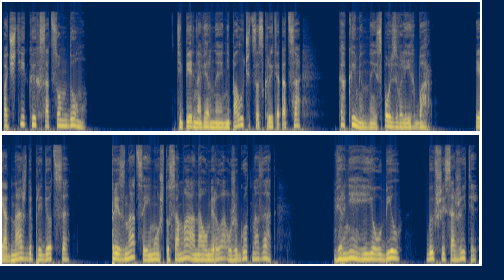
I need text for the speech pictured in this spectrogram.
почти к их с отцом дому. Теперь, наверное, не получится скрыть от отца, как именно использовали их бар. И однажды придется признаться ему, что сама она умерла уже год назад. Вернее, ее убил бывший сожитель,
